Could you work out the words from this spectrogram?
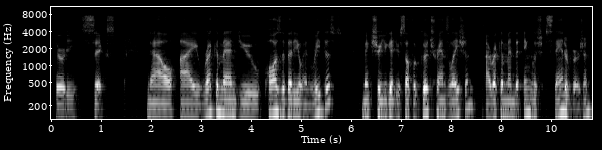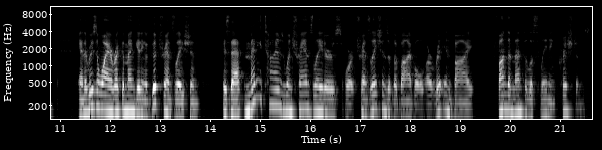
36. Now, I recommend you pause the video and read this. Make sure you get yourself a good translation. I recommend the English Standard Version. And the reason why I recommend getting a good translation is that many times when translators or translations of the Bible are written by fundamentalist leaning Christians,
